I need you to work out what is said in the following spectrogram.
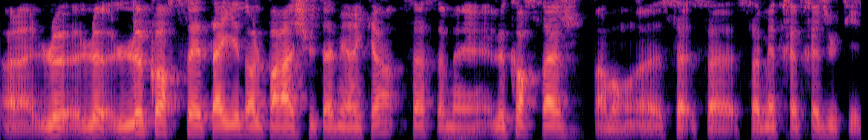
le, le, corset taillé dans le parachute américain, ça, ça met, le corsage, pardon, ça, ça, m'est très très utile.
